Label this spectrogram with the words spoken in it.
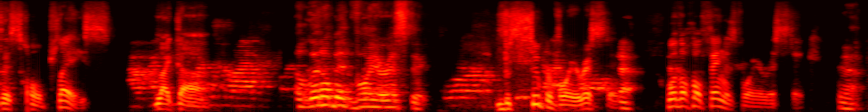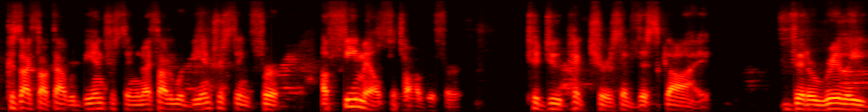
this whole place. Like, uh, A little bit voyeuristic. super voyeuristic. Yeah. Well, the whole thing is voyeuristic. Yeah. Because I thought that would be interesting. And I thought it would be interesting for a female photographer to do pictures of this guy that are really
